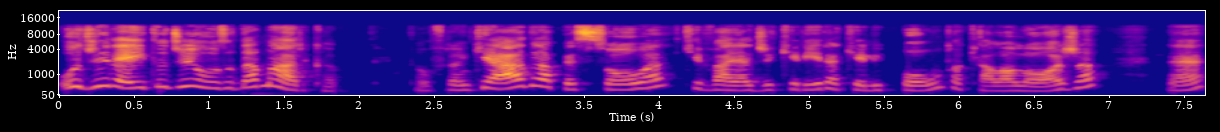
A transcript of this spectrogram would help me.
o direito de uso da marca. Então, franqueado é a pessoa que vai adquirir aquele ponto, aquela loja, né?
